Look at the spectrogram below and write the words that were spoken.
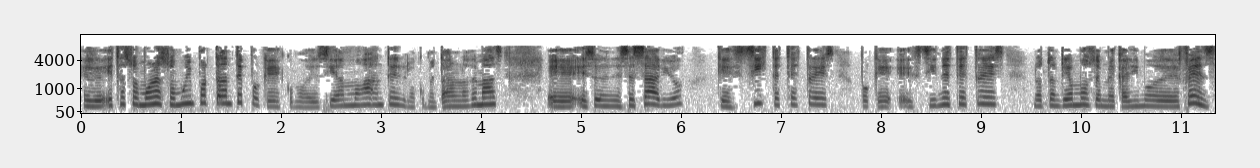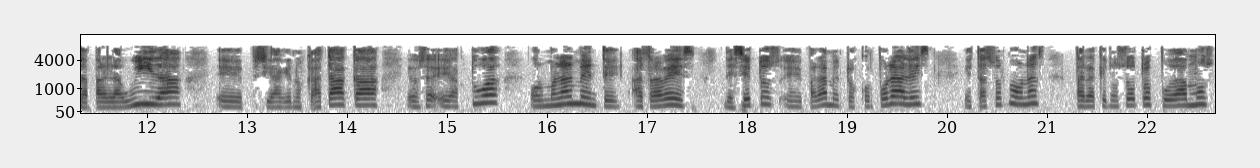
estas hormonas son muy importantes porque, como decíamos antes, lo comentaban los demás, eh, es necesario que existe este estrés, porque eh, sin este estrés no tendríamos el mecanismo de defensa para la huida, eh, si alguien nos ataca, eh, o sea, actúa hormonalmente a través de ciertos parámetros corporales, estas hormonas, para que nosotros podamos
